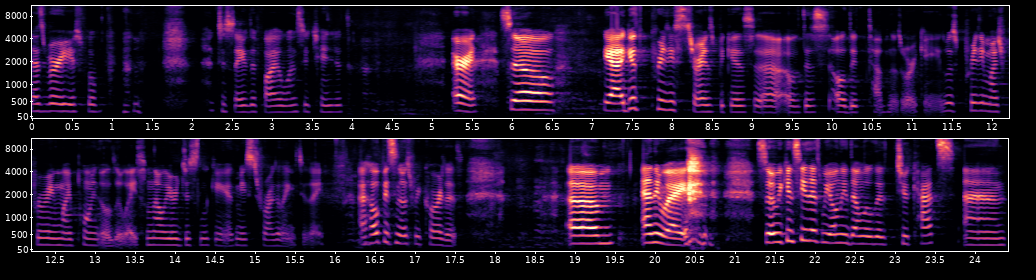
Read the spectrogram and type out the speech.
That's very useful to save the file once you change it. All right, so yeah, I get pretty stressed because uh, of this audit tab not working. It was pretty much proving my point all the way. So now you're just looking at me struggling today. I hope it's not recorded. Um, anyway, so we can see that we only downloaded two cats, and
